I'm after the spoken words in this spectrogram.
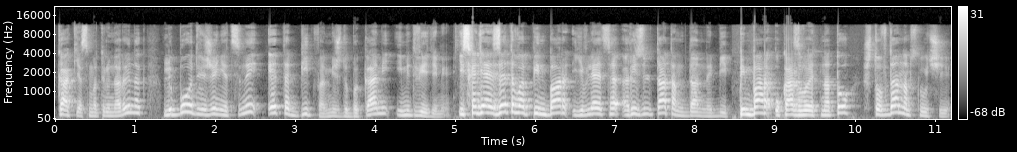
как я смотрю на рынок, любое движение цены это битва между быками и медведями. Исходя из этого, пин-бар является результатом данной битвы. Пин-бар указывает на то, что в данном случае,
